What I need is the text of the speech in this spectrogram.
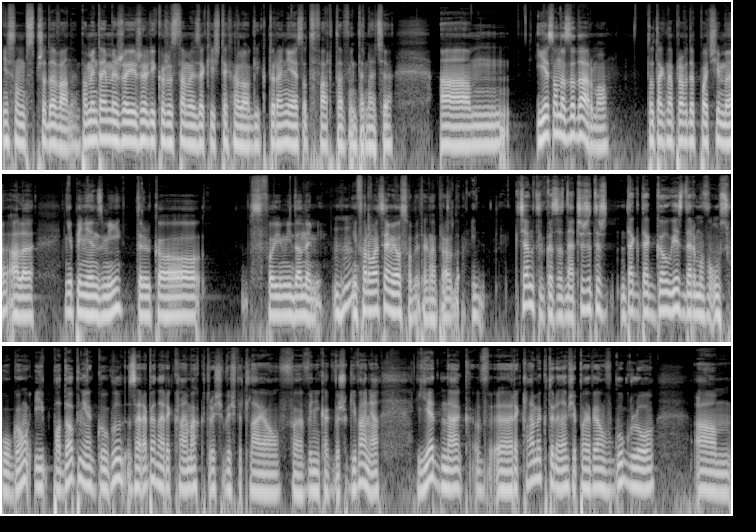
nie są sprzedawane. Pamiętajmy, że jeżeli korzystamy z jakiejś technologii, która nie jest otwarta w internecie, um, i jest ona za darmo, to tak naprawdę płacimy, ale nie pieniędzmi, tylko swoimi danymi, Mhm. informacjami o sobie tak naprawdę. Chciałem tylko zaznaczyć, że też DuckDuckGo jest darmową usługą i podobnie jak Google zarabia na reklamach, które się wyświetlają w wynikach wyszukiwania. Jednak e, reklamy, które nam się pojawiają w Google, um,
